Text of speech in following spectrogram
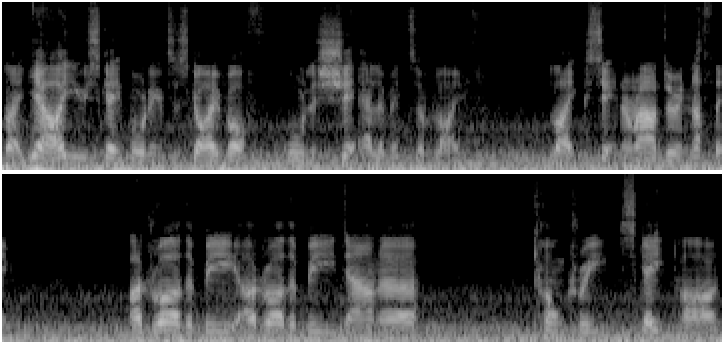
Like yeah, I use skateboarding to skive off all the shit elements of life, like sitting around doing nothing. I'd rather be I'd rather be down a concrete skate park,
